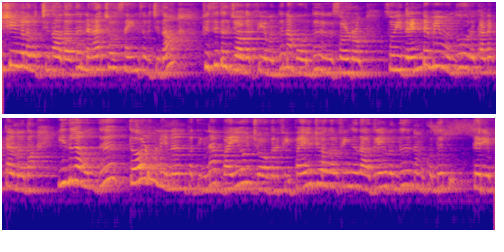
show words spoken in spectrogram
விஷயங்களை வச்சு தான் அதாவது நேச்சுரல் சயின்ஸை வச்சு தான் ஃபிசிக்கல் ஜியாகிரஃபியை வந்து நம்ம வந்து சொல்கிறோம் ஸோ இது ரெண்டுமே வந்து ஒரு கனெக்ட் தான் இதில் வந்து தேர்ட் ஒன் என்னென்னு பார்த்தீங்கன்னா பயோ ஜியாகிரஃபி பயோ ஜியாகிரஃபிங்கிறது அதிலே வந்து நமக்கு வந்து தெரியும்.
